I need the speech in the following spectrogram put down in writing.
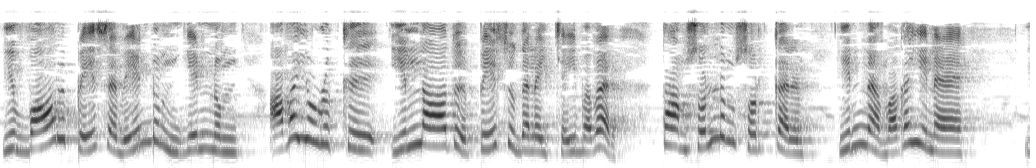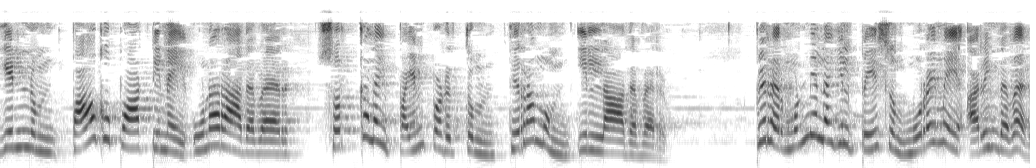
இவ்வாறு பேச வேண்டும் என்னும் அவையொழுக்கு இல்லாது பேசுதலை செய்பவர் தாம் சொல்லும் சொற்கள் இன்ன வகையின என்னும் பாகுபாட்டினை உணராதவர் சொற்களை பயன்படுத்தும் திறமும் இல்லாதவர். பிறர் முன்னிலையில் பேசும் முறைமை அறிந்தவர்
